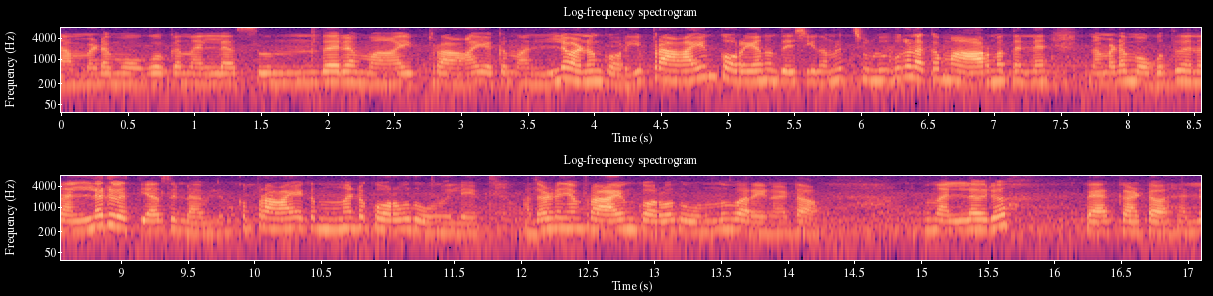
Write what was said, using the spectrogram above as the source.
നമ്മുടെ മുഖമൊക്കെ നല്ല സുന്ദരമായി പ്രായമൊക്കെ നല്ലവണ്ണം കുറയും. പ്രായം കുറയാന്ന് ഉദ്ദേശിക്കുന്നത് നമ്മൾ ചുളിവുകളൊക്കെ മാറുമ്പോൾ തന്നെ നമ്മുടെ മുഖത്ത് തന്നെ നല്ലൊരു വ്യത്യാസം ഉണ്ടാവില്ല. നമുക്ക് പ്രായമൊക്കെ നന്നായിട്ട് കുറവ് തോന്നില്ലേ? അതോടെ ഞാൻ പ്രായം കുറവ് തോന്നുന്നു പറയണം കേട്ടോ. അപ്പോൾ നല്ലൊരു പാക്കാട്ടോ. നല്ല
